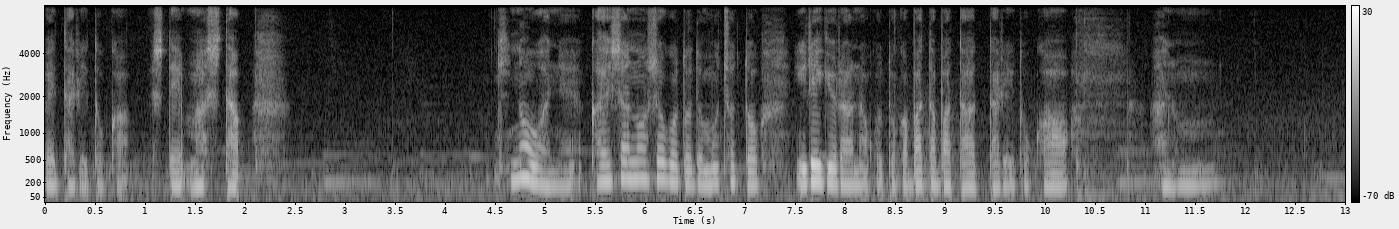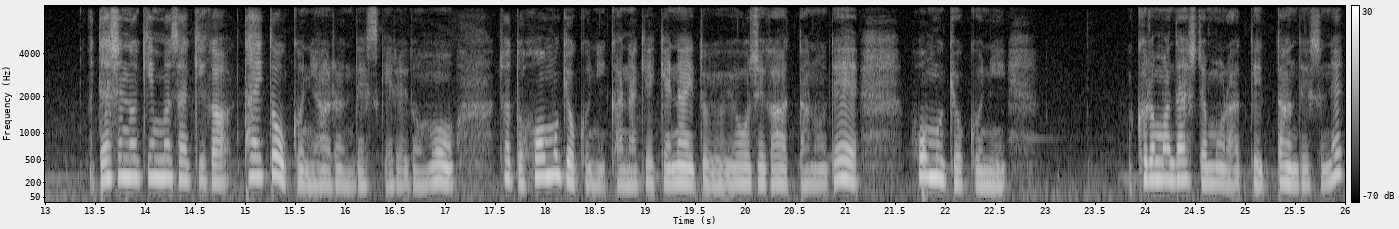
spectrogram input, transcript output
べたりとかしてました。昨日はね会社のお仕事でもちょっとイレギュラーなことがバタバタあったりとかあの私の勤務先が台東区にあるんですけれどもちょっと法務局に行かなきゃいけないという用事があったので法務局に車出してもらって行ったんですね。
